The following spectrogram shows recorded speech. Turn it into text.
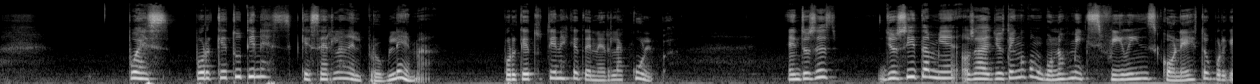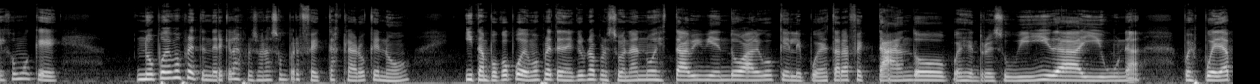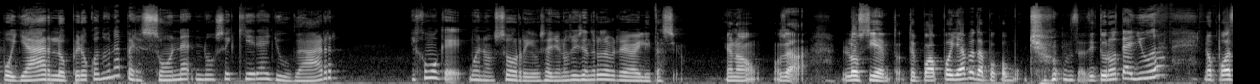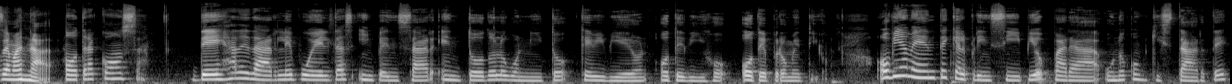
Pues, ¿por qué tú tienes que ser la del problema? ¿Por qué tú tienes que tener la culpa? Entonces, yo sí también, o sea, yo tengo como unos mixed feelings con esto porque es como que no podemos pretender que las personas son perfectas, claro que no. Y tampoco podemos pretender que una persona no está viviendo algo que le pueda estar afectando pues dentro de su vida y una pues puede apoyarlo. Pero cuando una persona no se quiere ayudar, es como que, bueno, sorry, o sea, yo no soy centro de rehabilitación. You know? O sea, lo siento, te puedo apoyar, pero tampoco mucho. O sea, si tú no te ayudas, no puedo hacer más nada. Otra cosa, Deja de darle vueltas y pensar en todo lo bonito que vivieron o te dijo o te prometió. Obviamente que al principio para uno conquistarte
